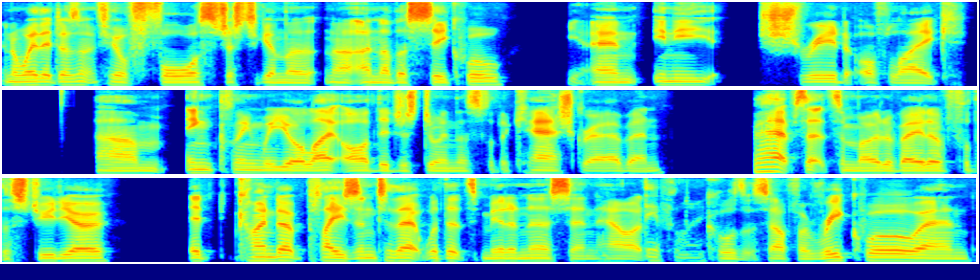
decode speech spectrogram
in a way that doesn't feel forced just to get another, another sequel Yeah. and any shred of like um inkling where you're like oh they're just doing this for the cash grab and perhaps that's a motivator for the studio it kind of plays into that with its meta-ness and how it Definitely. calls itself a requel and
